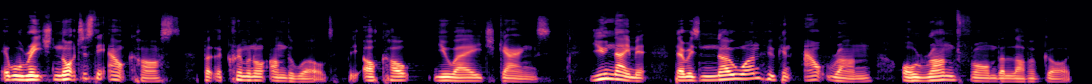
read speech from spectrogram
It will reach not just the outcasts, but the criminal underworld, the occult, New Age gangs. You name it, there is no one who can outrun or run from the love of God.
